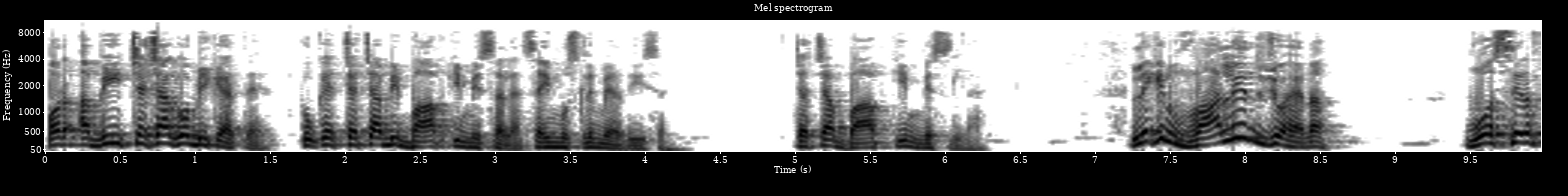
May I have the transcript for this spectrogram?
اور ابھی چچا کو بھی کہتے ہیں، کیونکہ چچا بھی باپ کی مثل ہے، صحیح مسلم میں حدیث ہے۔ چچا باپ کی مثل ہے۔ لیکن والد جو ہے نا، وہ صرف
